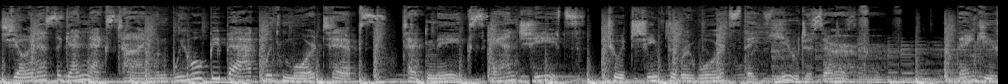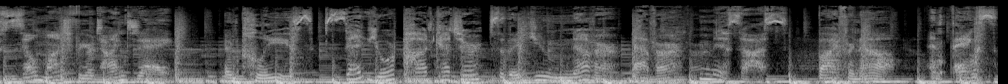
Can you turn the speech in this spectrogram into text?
Join us again next time when we will be back with more tips, techniques, and cheats to achieve the rewards that you deserve. Thank you so much for your time today. And please set your podcatcher so that you never, ever miss us. Bye for now. And thanks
